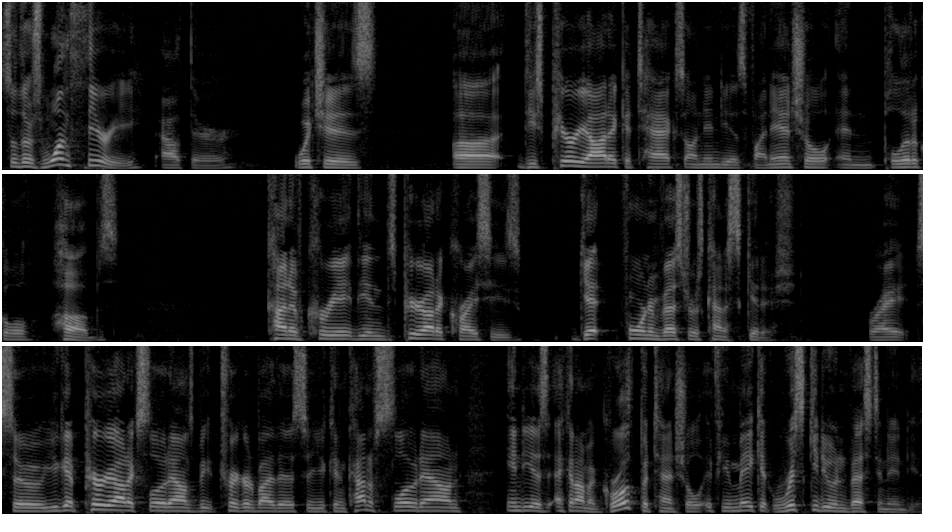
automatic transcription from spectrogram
So there's one theory out there, which is uh, these periodic attacks on India's financial and political hubs kind of create these periodic crises get foreign investors kind of skittish, right? So you get periodic slowdowns be triggered by this, so you can kind of slow down India's economic growth potential if you make it risky to invest in India.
